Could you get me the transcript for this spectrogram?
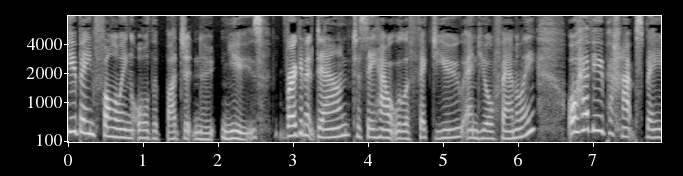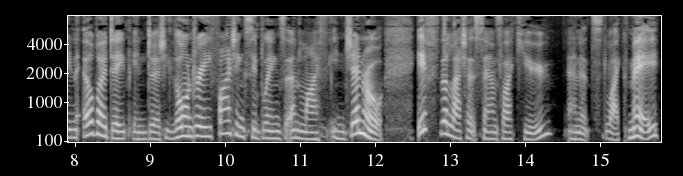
Have you been following all the budget news, broken it down to see how it will affect you and your family? Or have you perhaps been elbow deep in dirty laundry, fighting siblings, and life in general? If the latter sounds like you, and it's like me,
